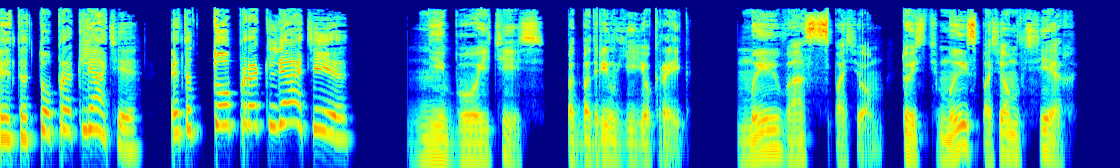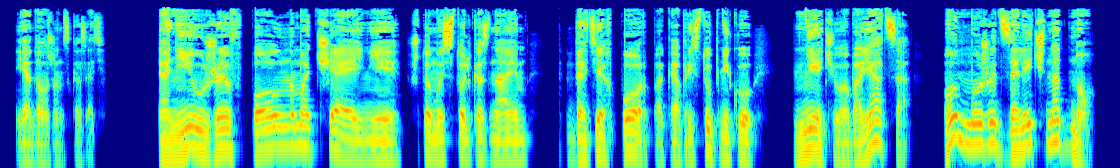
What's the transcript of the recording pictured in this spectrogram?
это то проклятие! Это то проклятие!» «Не бойтесь», — подбодрил ее Крейг. «Мы вас спасем. То есть мы спасем всех, я должен сказать. Они уже в полном отчаянии, что мы столько знаем. До тех пор, пока преступнику нечего бояться, он может залечь на дно.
